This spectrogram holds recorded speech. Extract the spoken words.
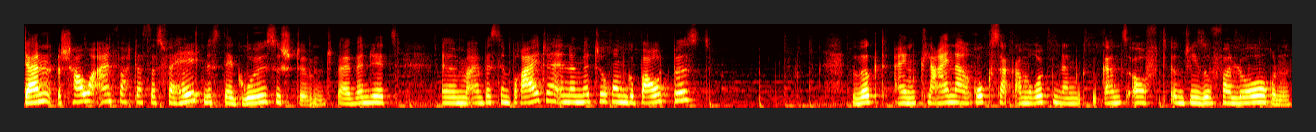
dann schaue einfach, dass das Verhältnis der Größe stimmt. Weil wenn du jetzt ähm, ein bisschen breiter in der Mitte rum gebaut bist, wirkt ein kleiner Rucksack am Rücken dann ganz oft irgendwie so verloren.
